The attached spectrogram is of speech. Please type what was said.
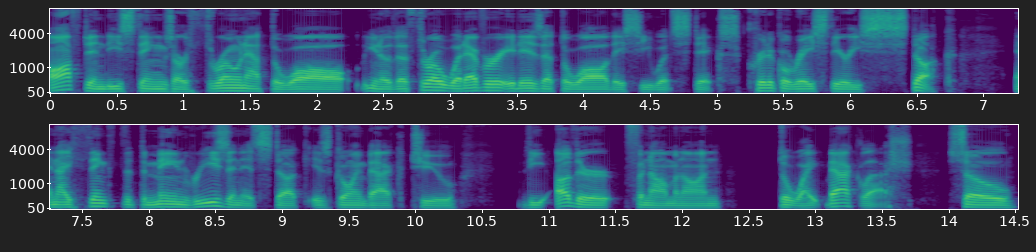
often these things are thrown at the wall. You know, they throw whatever it is at the wall, they see what sticks. Critical race theory stuck. And I think that the main reason it stuck is going back to the other phenomenon, the white backlash. So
